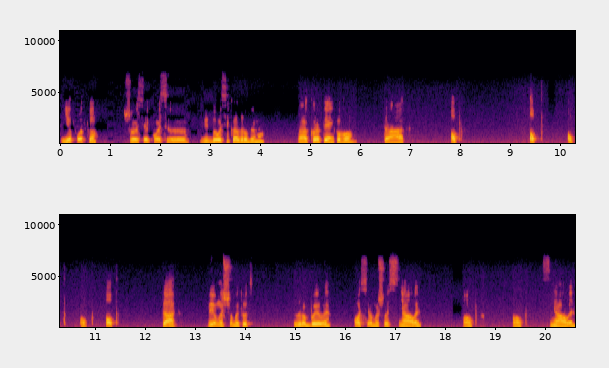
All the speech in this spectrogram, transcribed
Є фотка. Щось якось е, відосика зробимо. Так, коротенького. Так. Оп. Оп. Оп. Оп. Оп. Так. Дивимося, що ми тут зробили. Ось ми щось зняли. Оп. Оп. Зняли.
